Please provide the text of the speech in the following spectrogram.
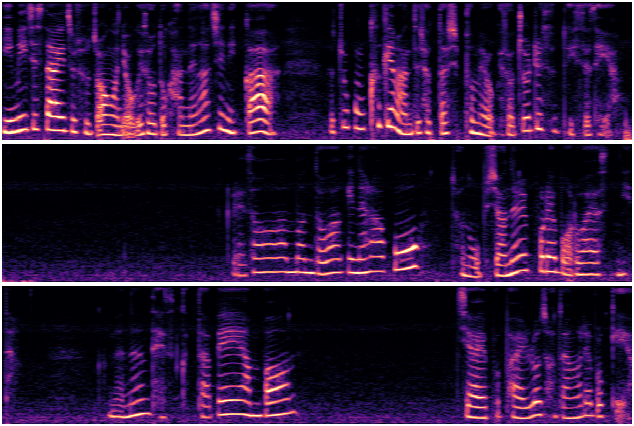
이미지 사이즈 조정은 여기서도 가능하시니까 조금 크게 만드셨다 싶으면 여기서 줄일 수도 있으세요. 그래서 한 번 더 확인을 하고 저는 옵션을 포레버로 하였습니다. 그러면은 데스크탑에 한번 GIF 파일로 저장을 해볼게요.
